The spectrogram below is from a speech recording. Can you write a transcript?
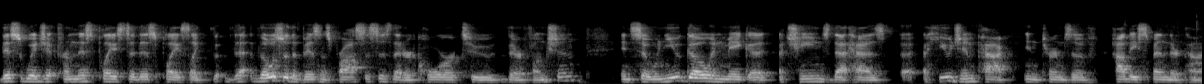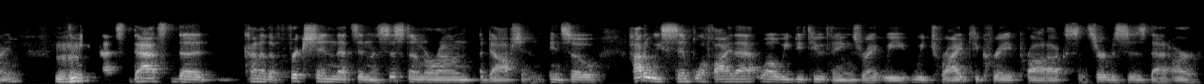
this widget from this place to this place like th- th- those are the business processes that are core to their function. And so when you go and make a, a change that has a, a, huge impact in terms of how they spend their time mm-hmm. to me that's that's the kind of the friction that's in the system around adoption. And so how do we simplify that? Well we do two things right? We we try to create products and services that are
